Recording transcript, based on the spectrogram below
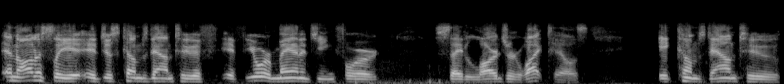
and honestly, it just comes down to if if you're managing for say larger whitetails, it comes down to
